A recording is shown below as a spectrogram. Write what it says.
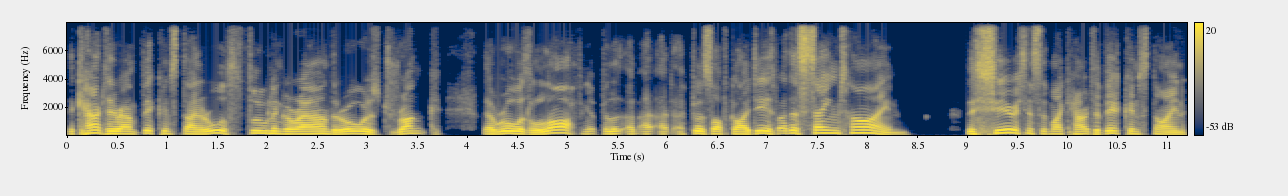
the characters around Wittgenstein are always fooling around. They're always drunk. They're always laughing at, at, at philosophical ideas. But at the same time, the seriousness of my character Wittgenstein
